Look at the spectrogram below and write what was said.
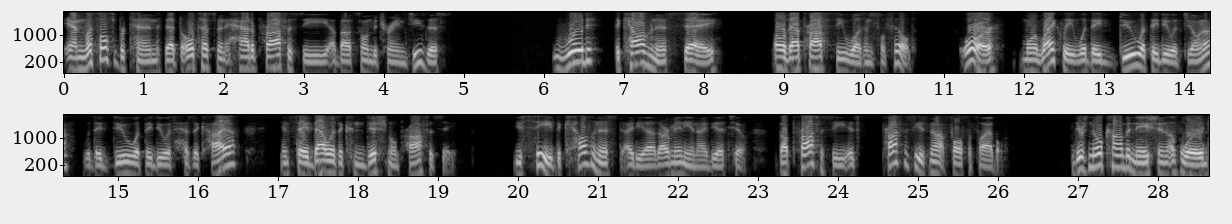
And let's also pretend that the Old Testament had a prophecy about someone betraying Jesus. Would the Calvinists say, oh, that prophecy wasn't fulfilled? Or, more likely, would they do what they do with Jonah? Would they do what they do with Hezekiah and say that was a conditional prophecy? You see, the Calvinist idea, the Arminian idea too, about prophecy is prophecy is not falsifiable. There's no combination of words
